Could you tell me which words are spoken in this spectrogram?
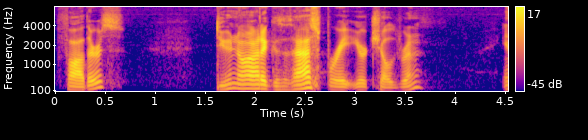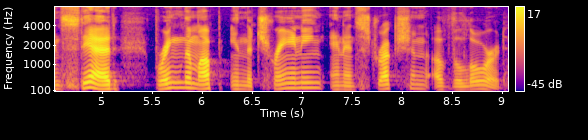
Fathers, do not exasperate your children Instead, bring them up in the training and instruction of the Lord.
